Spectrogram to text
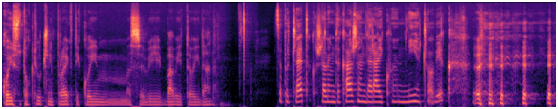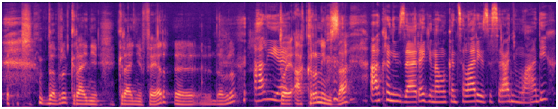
koji su to ključni projekti kojima se vi bavite ovih dana? Za početak želim da kažem da Rajko nije čovjek. dobro, krajnje, krajnje fair, e, dobro. Ali je... To je akronim za? akronim za regionalnu kancelariju za saradnju mladih,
